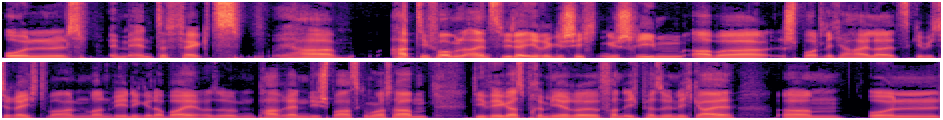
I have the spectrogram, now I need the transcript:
Und im Endeffekt, ja, hat die Formel 1 wieder ihre Geschichten geschrieben, aber sportliche Highlights, gebe ich dir recht, waren, waren wenige dabei. Also ein paar Rennen, die Spaß gemacht haben. Die Vegas-Premiere fand ich persönlich geil. Ähm, und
